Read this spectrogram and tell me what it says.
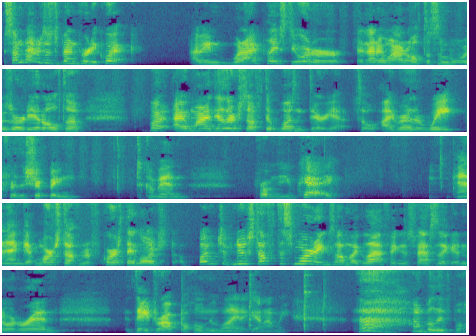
Sometimes it's been pretty quick. I mean, when I placed the order and then I went on Ulta, some of it was already at Ulta. But I wanted the other stuff that wasn't there yet. So I'd rather wait for the shipping to come in from the UK and then get more stuff. And of course they launched a bunch of new stuff this morning, so I'm like laughing as fast as I get an order in. They drop a whole new line again on me. Unbelievable.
